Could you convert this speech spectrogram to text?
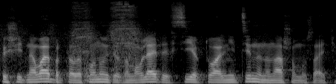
Пишіть на Viber, телефонуйте, замовляйте всі актуальні ціни на нашому сайті.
